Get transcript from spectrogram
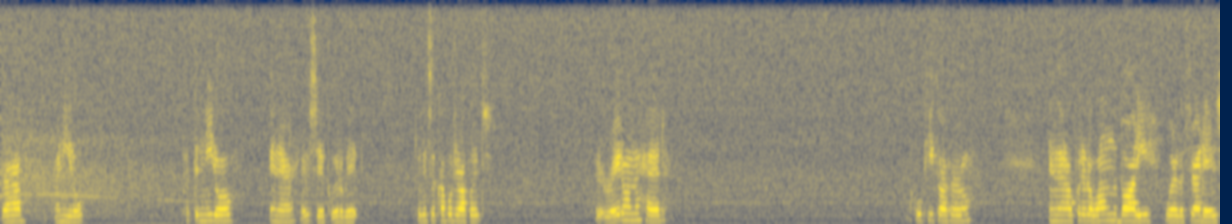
Grab my needle. Put the needle in there. Let it soak a little bit. Till it a couple droplets. Put it right on the head. A whole peacock herl and then I'll put it along the body where the thread is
